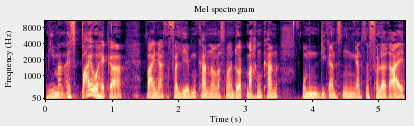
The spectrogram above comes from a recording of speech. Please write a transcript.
wie man als Biohacker Weihnachten verleben kann und was man dort machen kann, um die ganzen, ganzen Völlerei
